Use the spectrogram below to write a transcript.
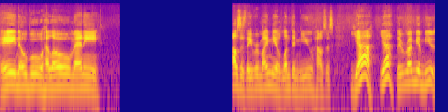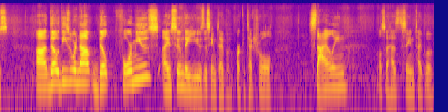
Hey Nobu, hello Manny. Houses, they remind me of London Mew houses. Yeah, yeah, they remind me of Mews. Uh, though these were not built for Mews, I assume they use the same type of architectural styling. Also has the same type of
